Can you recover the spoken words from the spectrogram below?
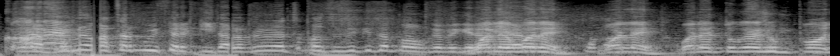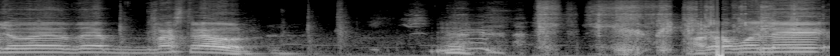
¡Corre! La primera va a estar muy cerquita, la primera está muy cerquita porque me quiero Huele, huele, huele. Huele tú que eres un pollo de, de rastreador. Acá huele...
